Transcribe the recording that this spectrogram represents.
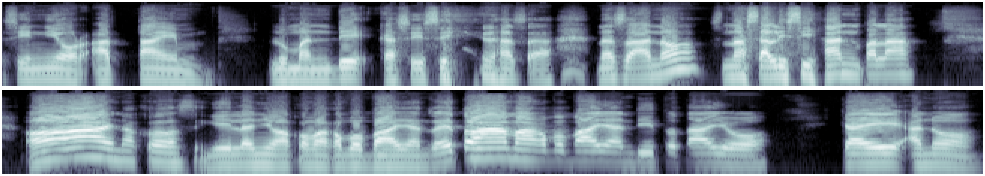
senior at time lumandi kasi si nasa nasa ano? Nasa lisihan pala. Ay nako sigilan niyo ako mga kababayan. So ito ha mga kababayan dito tayo kay ano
